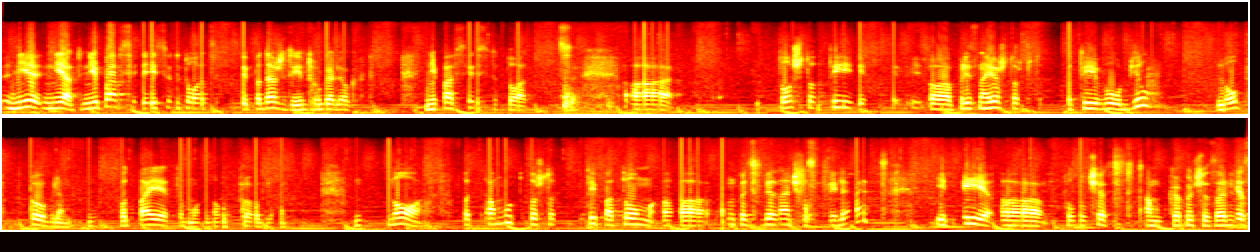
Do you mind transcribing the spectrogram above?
Не, нет, не по всей ситуации. Подожди, другалек. Не по всей ситуации. А, то, что ты а, признаешь то, что ты его убил, no problem. Вот поэтому no problem. Но потому то, что ты потом а, он по тебе начал стрелять, и ты, получается, там, короче, залез,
